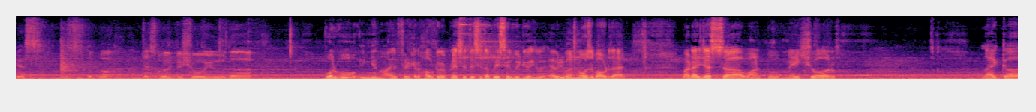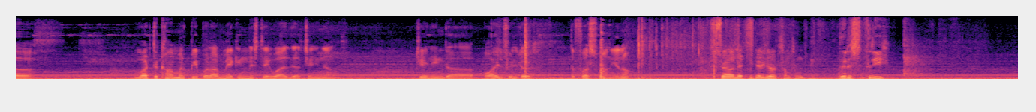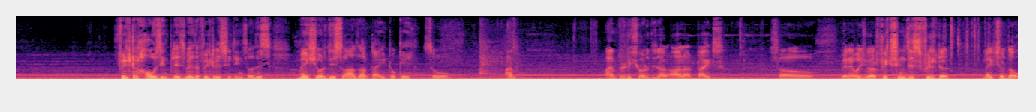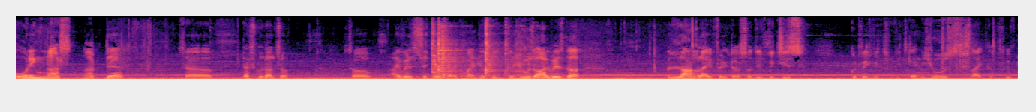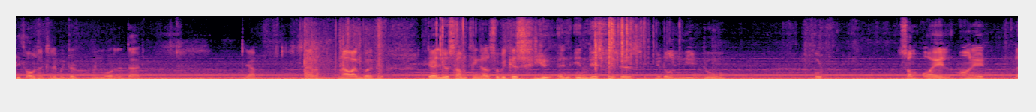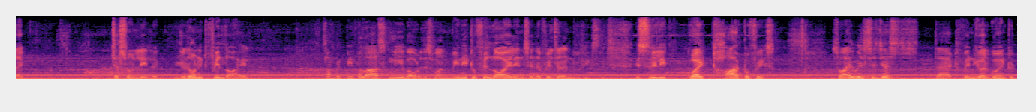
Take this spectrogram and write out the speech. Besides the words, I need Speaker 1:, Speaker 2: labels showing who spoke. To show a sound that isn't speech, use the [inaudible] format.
Speaker 1: Yes, this is the block. I'm just going to show you the Volvo engine oil filter, how to replace it. This is the basic video. Everyone knows about that. But I just uh, want to make sure like uh, what the common people are making mistake while they are changing the, changing the oil filter. The first one, you know. So let me tell you something. There is three filter housing place where the filter is sitting. So this make sure these all are tight okay? So i'm i'm pretty sure these are all are tight. So whenever you are fixing this filter make sure the o-ring nuts not there. So that's good also. So i will suggest i recommend you to, to use always the long life filter so this which is good which, which, which can use like 50000 kilometer and more than that. Yeah now i'm going to tell you something also because you in, in these filters you don't need to put some oil on it like just only like you don't need to fill the oil. Some people ask me about this one we need to fill the oil inside the filter and fix it. It's really quite hard to fix. So i will suggest that when you are going to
